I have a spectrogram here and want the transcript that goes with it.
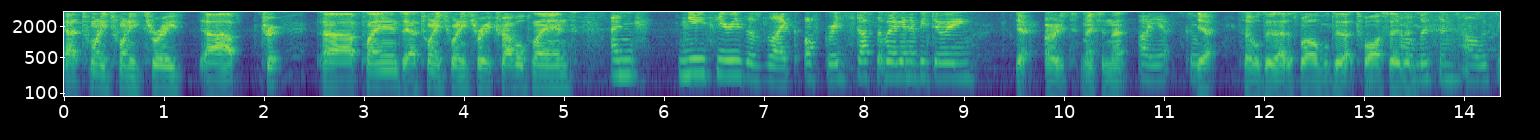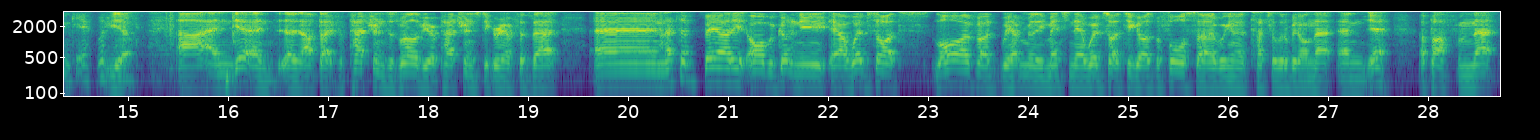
Our 2023 uh, trip uh, plans, our 2023 travel plans. A new series of like off-grid stuff that we're going to be doing. Yeah, I already mentioned that. Oh yeah, cool. Yeah, so we'll do that as well. We'll do that twice even. I'll listen. I'll listen carefully. Yeah, uh, and yeah, and an update for patrons as well. If you're a patron, stick around for that. And that's about it. Oh, we've got a new our website's live. Uh, we haven't really mentioned our website to you guys before, so we're going to touch a little bit on that. And yeah, apart from that,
